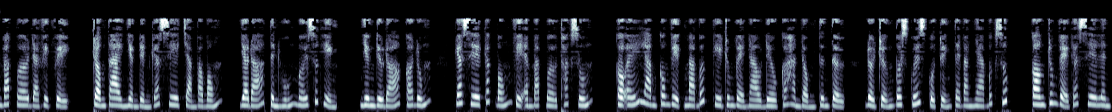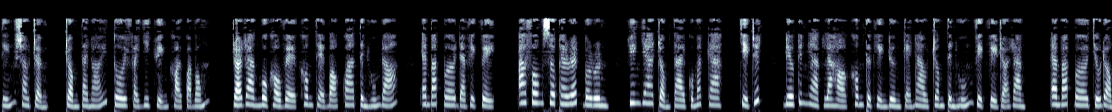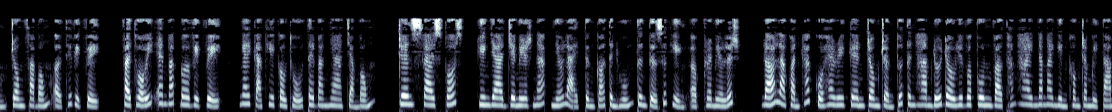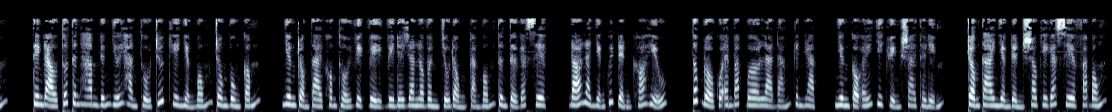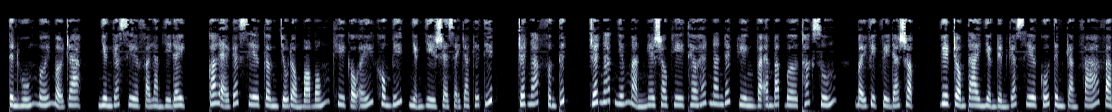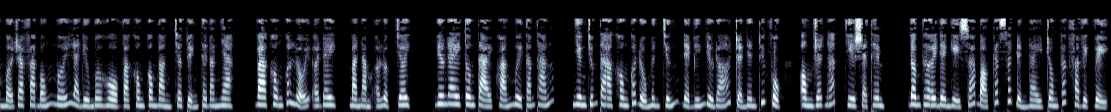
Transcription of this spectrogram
Mbappe đã việt vị. Trọng tài nhận định Garcia chạm vào bóng, do đó tình huống mới xuất hiện. Nhưng điều đó có đúng, Garcia cắt bóng vì Mbappe thoát xuống. Cậu ấy làm công việc mà bất kỳ trung vệ nào đều có hành động tương tự. Đội trưởng Busquets của tuyển Tây Ban Nha bức xúc, còn trung vệ Garcia lên tiếng sau trận, trọng tài nói tôi phải di chuyển khỏi quả bóng. Rõ ràng một hậu vệ không thể bỏ qua tình huống đó. Mbappe đã việt vị. Alfonso Perez Borun, chuyên gia trọng tài của Macca, chỉ trích, điều kinh ngạc là họ không thực hiện đường kẻ nào trong tình huống việt vị rõ ràng. Mbappe chủ động trong pha bóng ở thế việt vị. Phải thổi Mbappe việt vị, ngay cả khi cầu thủ Tây Ban Nha chạm bóng. Trên Sky Sports, chuyên gia Jamie Redknapp nhớ lại từng có tình huống tương tự xuất hiện ở Premier League. Đó là khoảnh khắc của Harry Kane trong trận Tottenham đối đầu Liverpool vào tháng 2 năm 2018. Tiền đạo Tottenham đứng dưới hàng thủ trước khi nhận bóng trong vùng cấm, nhưng trọng tài không thổi việc vị vì Dejan Lovren chủ động cản bóng tương tự Garcia. Đó là những quyết định khó hiểu. Tốc độ của Mbappe là đáng kinh ngạc, nhưng cậu ấy di chuyển sai thời điểm. Trọng tài nhận định sau khi Garcia phá bóng, tình huống mới mở ra, nhưng Garcia phải làm gì đây? Có lẽ Garcia cần chủ động bỏ bóng khi cậu ấy không biết những gì sẽ xảy ra kế tiếp. Redknapp phân tích. Redknapp nhấn mạnh ngay sau khi theo Hernandez truyền và Mbappe thoát xuống, bảy việc vị đã sập. Việc trọng tài nhận định Garcia cố tình cản phá và mở ra pha bóng mới là điều mơ hồ và không công bằng cho tuyển Tây Ban Nha, và không có lỗi ở đây mà nằm ở luật chơi. Điều này tồn tại khoảng 18 tháng, nhưng chúng ta không có đủ minh chứng để biến điều đó trở nên thuyết phục, ông Redknapp chia sẻ thêm, đồng thời đề nghị xóa bỏ cách xác định này trong các pha việt vị.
